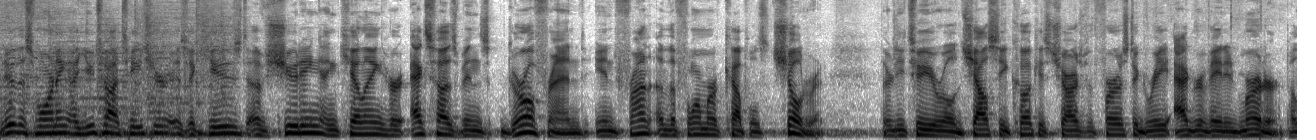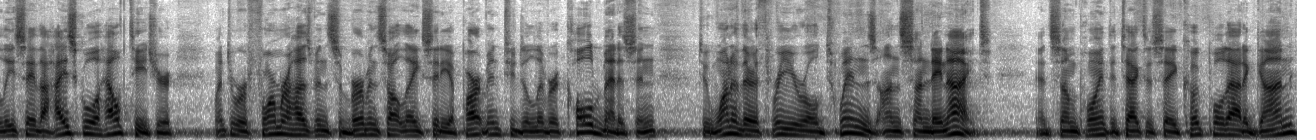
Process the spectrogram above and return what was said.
New this morning, a Utah teacher is accused of shooting and killing her ex husband's girlfriend in front of the former couple's children. 32 year old Chelsea Cook is charged with first degree aggravated murder. Police say the high school health teacher went to her former husband's suburban Salt Lake City apartment to deliver cold medicine to one of their three year old twins on Sunday night. At some point, detectives say Cook pulled out a gun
